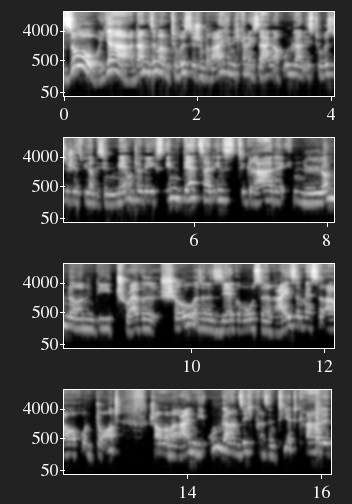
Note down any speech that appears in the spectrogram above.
So, ja, dann sind wir im touristischen Bereich und ich kann euch sagen, auch Ungarn ist touristisch jetzt wieder ein bisschen mehr unterwegs. In der Zeit ist gerade in London die Travel Show, also eine sehr große Reisemesse auch und dort Schauen wir mal rein, wie Ungarn sich präsentiert gerade.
